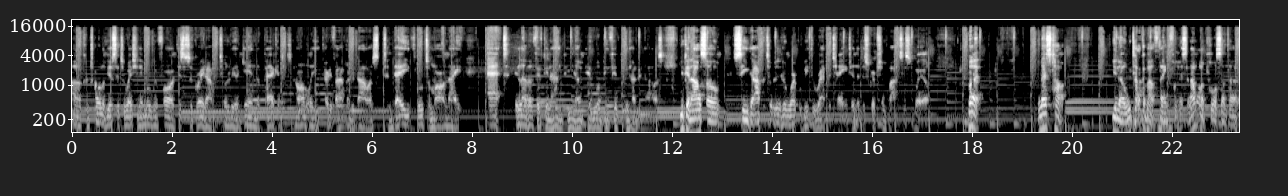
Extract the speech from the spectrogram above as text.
uh, control of your situation and moving forward, this is a great opportunity. Again, the package is normally $3,500 today through tomorrow night at 11:59 p.m. It will be $1,500. You can also see the opportunity to work with me through Rapid Change in the description box as well. But let's talk. You know, we talk about thankfulness, and I want to pull something up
